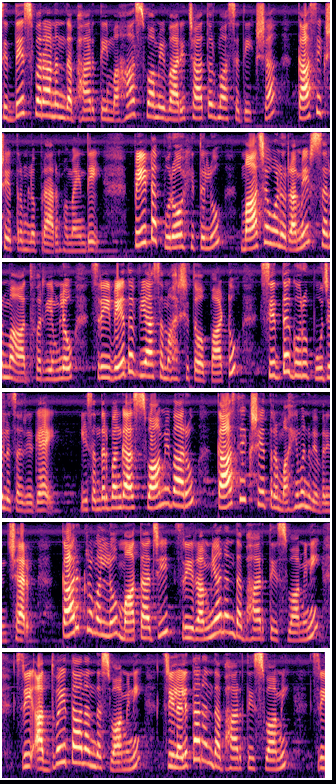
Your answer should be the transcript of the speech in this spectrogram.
సిద్ధేశ్వరానంద భారతి మహాస్వామి వారి చాతుర్మాస దీక్ష కాశీక్షేత్రంలో ప్రారంభమైంది. పీఠ పురోహితులు మాచవోలు రమేష్ శర్మ ఆధ్వర్యంలో శ్రీ వేదవ్యాస మహర్షితో పాటు సిద్ధగురు పూజలు జరిగాయి. ఈ సందర్భంగా స్వామివారు కాశీక్షేత్ర మహిమను వివరించారు. కార్యక్రమంలో మాతాజీ శ్రీ రమ్యానంద భారతి స్వామిని శ్రీ అద్వైతానంద స్వామిని శ్రీ లలితానంద భారతి స్వామి శ్రీ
